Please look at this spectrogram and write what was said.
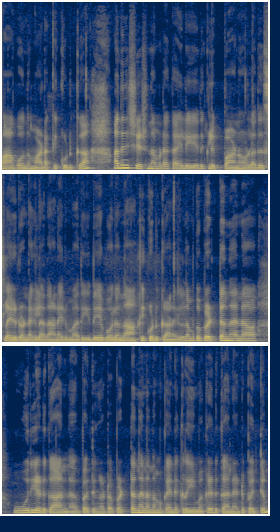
ഭാഗം ഒന്ന് മടക്കി കൊടുക്കുക. അതിനുശേഷം നമ്മുടെ കയ്യിൽ ഏത് ക്ലിപ്പാണോ ഉള്ളത് സ്ലൈഡ് ഉണ്ടെങ്കിൽ അതാണേലും മതി. ഇതേപോലെ ഒന്ന് ആക്കി കൊടുക്കുകയാണെങ്കിൽ നമുക്ക് പെട്ടെന്ന് തന്നെ ഊരിയെടുക്കാൻ പറ്റും കേട്ടോ. പെട്ടെന്ന് തന്നെ നമുക്ക് അതിന്റെ ക്രീമൊക്കെ എടുക്കാനായിട്ട് പറ്റും.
